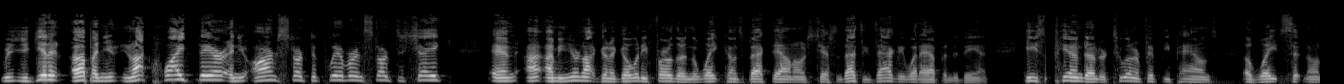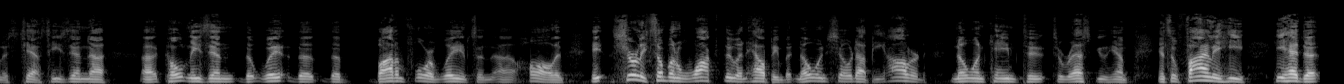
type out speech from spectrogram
you get it up and you're not quite there, and your arms start to quiver and start to shake, and I, I mean, you're not going to go any further, and the weight comes back down on his chest. And that's exactly what happened to Dan. He's pinned under 250 pounds of weight sitting on his chest. He's in uh, uh, Colton. He's in the the the bottom floor of Williamson uh, Hall, and he, surely someone walked through and help him, but no one showed up. He hollered, no one came to to rescue him, and so finally he he had to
